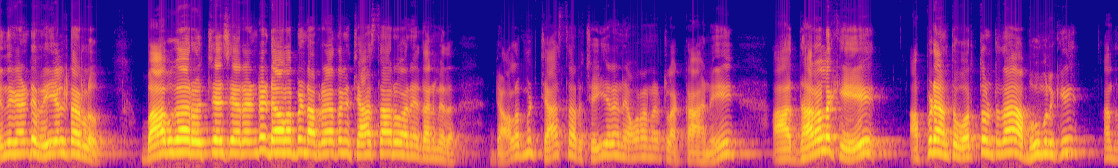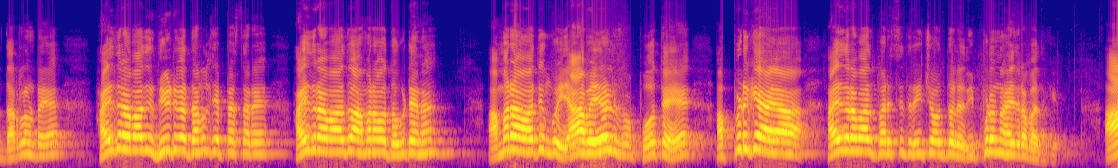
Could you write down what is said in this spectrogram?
ఎందుకంటే రియల్టర్లు బాబు గారు వచ్చేసారంటే డెవలప్మెంట్ అప్రయత్నంగా చేస్తారు అనే దాని మీద. డెవలప్మెంట్ చేస్తారు చెయ్యరని ఎవరన్నట్ల కానీ ఆ ధరలకి అప్పుడే అంత వర్త్ ఉంటుందా ఆ భూములకి? అంత ధరలు ఉంటాయా? హైదరాబాద్కి ధీటుగా ధరలు చెప్పేస్తారే? హైదరాబాదు అమరావతి ఒకటేనా? అమరావతి ఇంకో యాభై ఏళ్ళు పోతే అప్పటికే హైదరాబాద్ పరిస్థితి రీచ్ అవుద్దో లేదు ఇప్పుడున్న హైదరాబాద్కి. ఆ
